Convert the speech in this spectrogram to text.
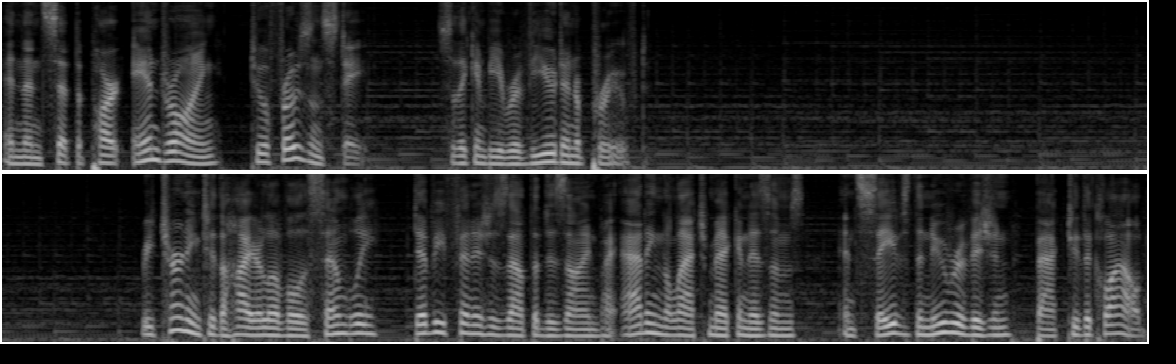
and then set the part and drawing to a frozen state so they can be reviewed and approved. Returning to the higher level assembly, Debbie finishes out the design by adding the latch mechanisms and saves the new revision back to the cloud.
